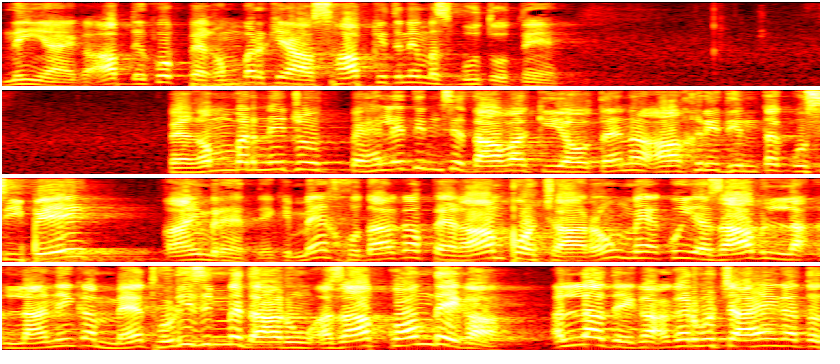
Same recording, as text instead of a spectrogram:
نہیں آئے گا آپ دیکھو پیغمبر کے اعصاب کتنے مضبوط ہوتے ہیں پیغمبر نے جو پہلے دن سے دعویٰ کیا ہوتا ہے نا آخری دن تک اسی پہ قائم رہتے ہیں کہ میں خدا کا پیغام پہنچا رہا ہوں میں کوئی عذاب لانے کا میں تھوڑی ذمہ دار ہوں عذاب کون دے گا اللہ دے گا اگر وہ چاہے گا تو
